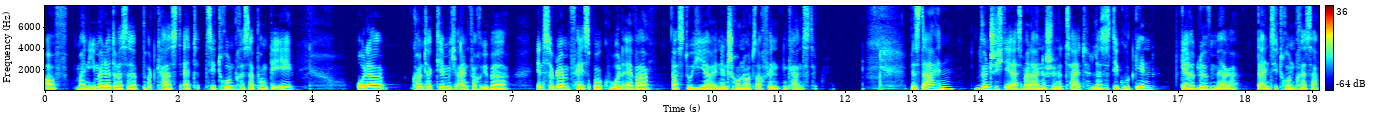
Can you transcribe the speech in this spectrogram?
auf meine E-Mail-Adresse podcast.zitronenpresser.de oder kontaktiere mich einfach über Instagram, Facebook, whatever, was du hier in den Shownotes auch finden kannst. Bis dahin wünsche ich dir erstmal eine schöne Zeit. Lass es dir gut gehen. Gerrit Löwenberger, dein Zitronenpresser.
